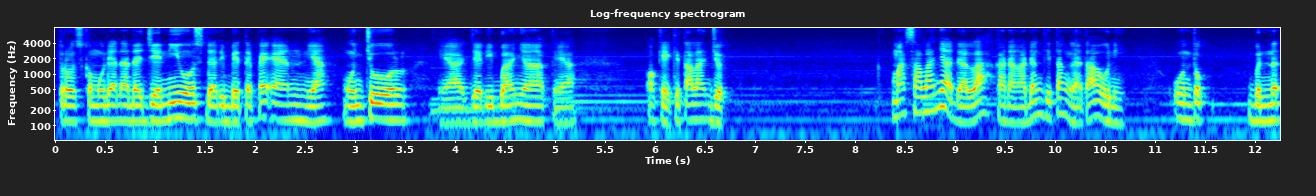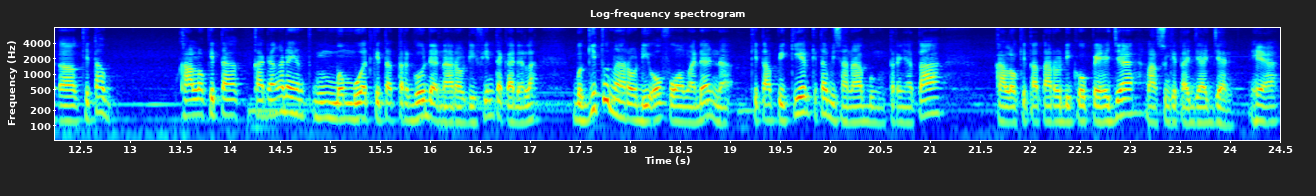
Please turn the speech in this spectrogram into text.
terus kemudian ada Genius dari BTPN ya muncul ya jadi banyak ya. Oke kita lanjut. Masalahnya adalah kadang-kadang kita nggak tahu nih untuk bener, uh, kita kalau kita kadang-kadang yang membuat kita tergoda naruh di fintech adalah begitu naruh di OVO sama Dana, kita pikir kita bisa nabung. Ternyata kalau kita taruh di GoPay aja langsung kita jajan, ya.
